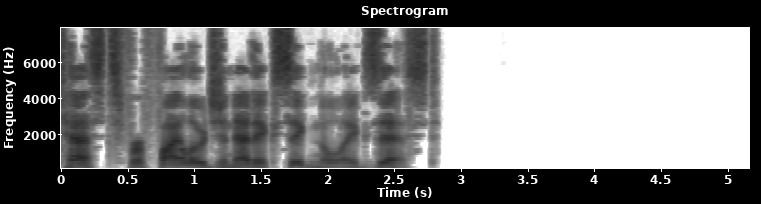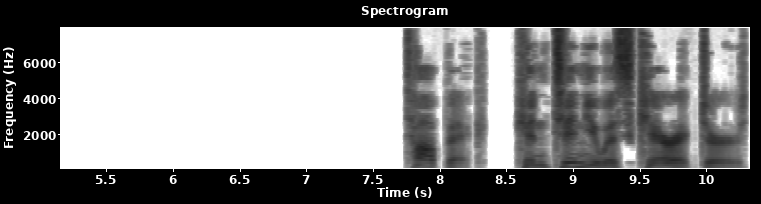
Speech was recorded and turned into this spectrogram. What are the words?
Tests for phylogenetic signal exist. Topic: Continuous characters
